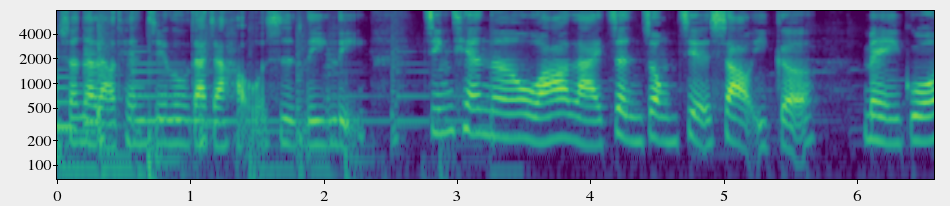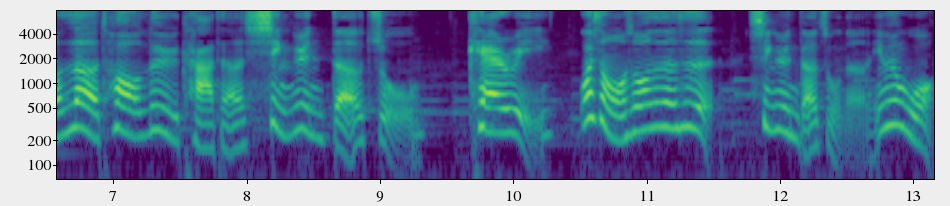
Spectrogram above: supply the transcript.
人生的聊天记录。大家好，我是 Lily。今天呢，我要来郑重介绍一个美国乐透绿卡的幸运得主 Carrie。为什么我说这是幸运得主呢？因为我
